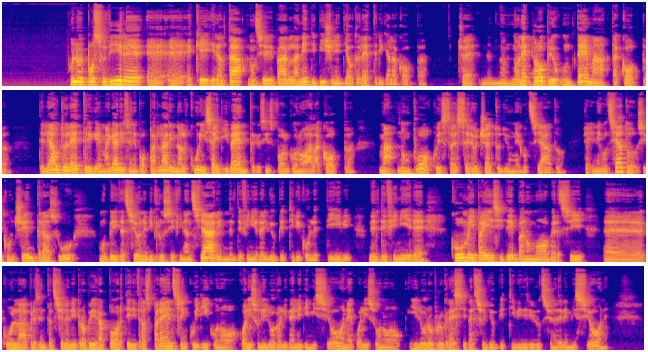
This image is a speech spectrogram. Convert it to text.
Quello che posso dire è, è, è, che in realtà non si parla né di bici né di auto elettriche alla COP cioè n- non è proprio un tema da COP. Delle auto elettriche magari se ne può parlare in alcuni side event che si svolgono alla COP, ma non può questo essere oggetto di un negoziato. Cioè, il negoziato si concentra su mobilitazione di flussi finanziari, nel definire gli obiettivi collettivi, nel definire come i paesi debbano muoversi eh, con la presentazione dei propri rapporti di trasparenza in cui dicono quali sono i loro livelli di emissione, quali sono i loro progressi verso gli obiettivi di riduzione delle emissioni.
